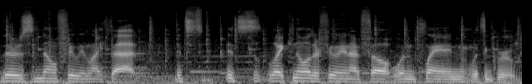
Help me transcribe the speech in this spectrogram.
there's no feeling like that. It's, it's like no other feeling I've felt when playing with a group.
